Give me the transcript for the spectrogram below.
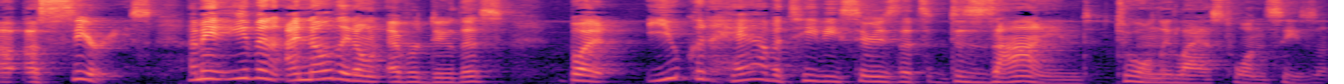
a, a series. I mean, even I know they don't ever do this, but you could have a TV series that's designed to only last one season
